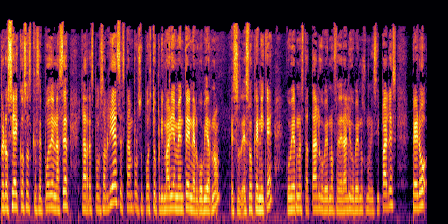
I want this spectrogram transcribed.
pero sí hay cosas que se pueden hacer. Las responsabilidades están, por supuesto, primariamente en el gobierno. Eso, eso que ni qué. Gobierno estatal, gobierno federal y gobiernos municipales. Pero,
